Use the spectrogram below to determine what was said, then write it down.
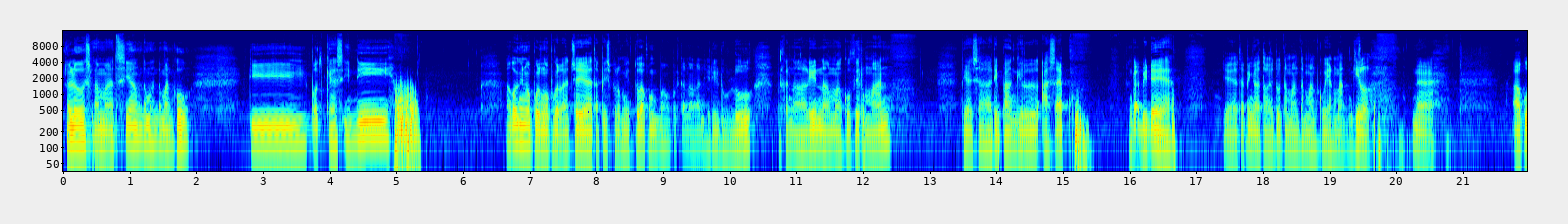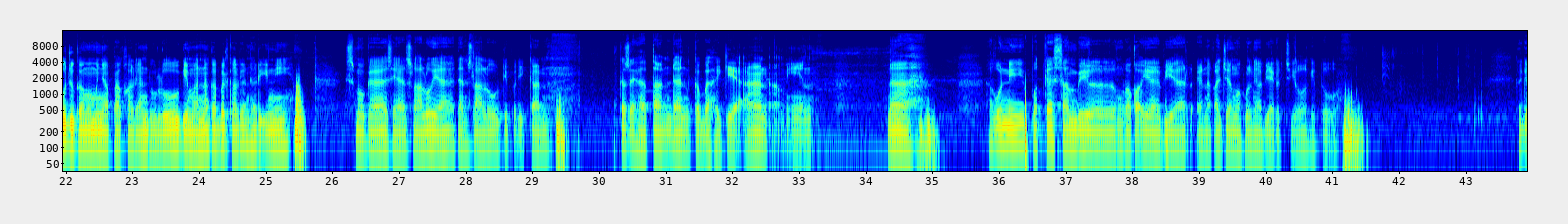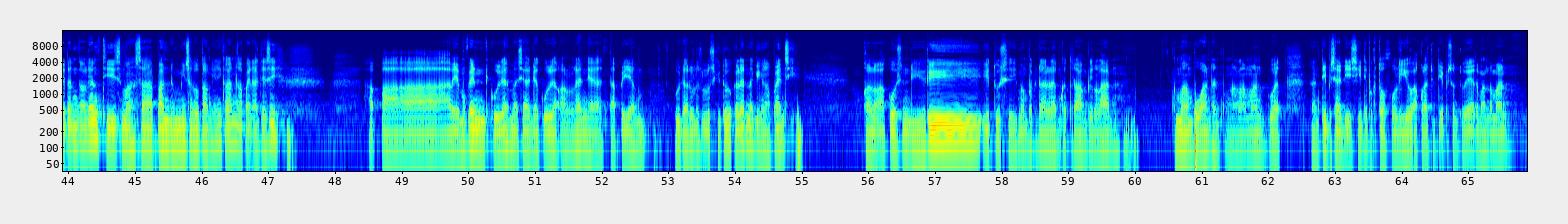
Halo, selamat siang teman-temanku. Di podcast ini aku ingin ngobrol-ngobrol aja ya, tapi sebelum itu aku mau perkenalan diri dulu. Perkenalin nama aku Firman. Biasa dipanggil Asep. Enggak beda ya. Ya, tapi nggak tahu itu teman-temanku yang manggil. Nah, aku juga mau menyapa kalian dulu. Gimana kabar kalian hari ini? Semoga sehat selalu ya dan selalu diberikan kesehatan dan kebahagiaan. Amin. Nah aku nih podcast sambil ngerokok ya biar enak aja ngobrolnya biar kecil gitu. Kegiatan kalian di semasa pandemi satu tahun ini kalian ngapain aja sih? Apa ya mungkin kuliah masih ada kuliah online ya tapi yang udah lulus-lulus gitu kalian lagi ngapain sih? Kalau aku sendiri itu sih memperdalam keterampilan kemampuan dan pengalaman buat nanti bisa diisi di portofolio. Aku lanjut di episode 2 ya teman-teman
